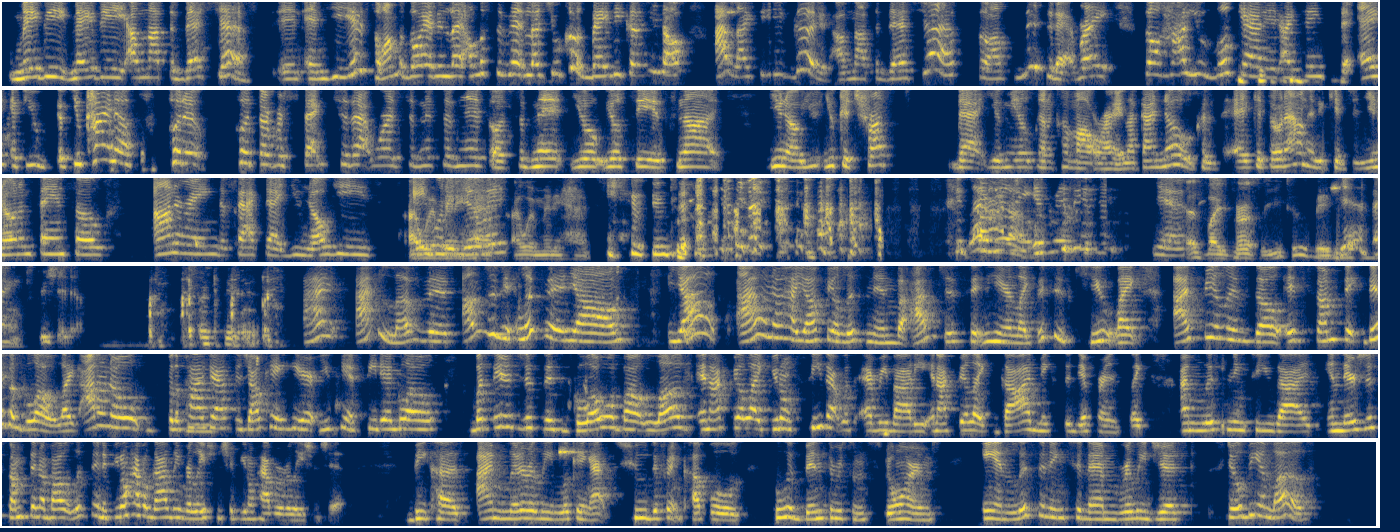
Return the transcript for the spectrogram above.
maybe maybe I'm not the best chef, and and he is. So I'm gonna go ahead and let I'm gonna submit and let you cook, baby, because you know I like to eat good. I'm not the best chef, so I'll submit to that, right? So how you look at it, I think the if you if you kind of put it put the respect to that word submissiveness or submit, you'll you'll see it's not, you know, you you could trust that your meal's gonna come out right. Like I know because Ed could throw down in the kitchen. You know what I'm saying? So honoring the fact that you know he's I able to do hats. it. I wear many hats. it's really, it really is. Just, yeah. That's vice versa. You too, baby. Yeah, thanks. Appreciate that. I I love this. I'm just listen, y'all. Y'all, I don't know how y'all feel listening, but I'm just sitting here like this is cute. Like I feel as though it's something. There's a glow. Like I don't know for the mm-hmm. podcasters, y'all can't hear, you can't see their glow, but there's just this glow about love and i feel like you don't see that with everybody and i feel like god makes the difference. Like i'm listening to you guys and there's just something about listen if you don't have a godly relationship you don't have a relationship. Because i'm literally looking at two different couples who have been through some storms and listening to them really just still be in love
